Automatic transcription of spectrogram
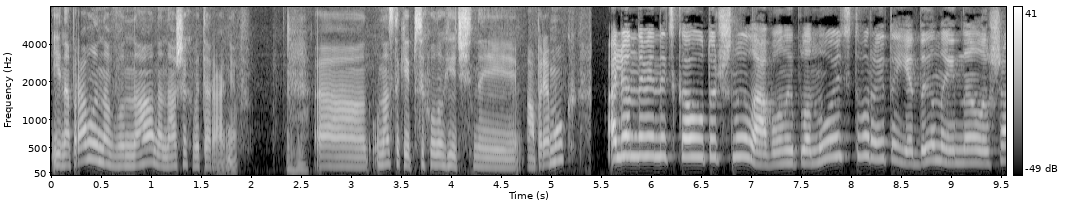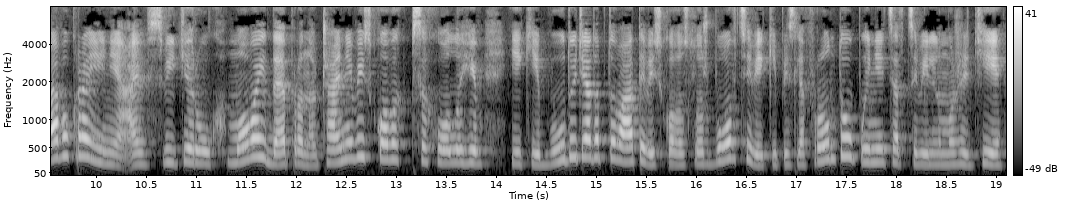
І направлена вона на наших ветеранів. Е, у нас такий психологічний напрямок. Альона Вінницька уточнила, вони планують створити єдиний не лише в Україні, а й в світі рух. Мова йде про навчання військових психологів, які будуть адаптувати військовослужбовців, які після фронту опиняться в цивільному житті.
